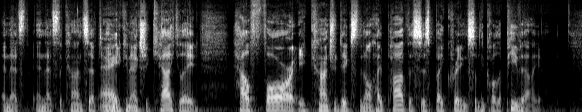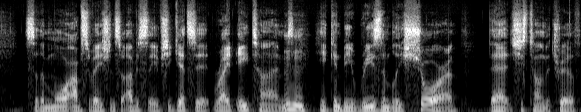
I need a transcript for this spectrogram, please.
And that's and that's the concept. All and right. you can actually calculate how far it contradicts the null hypothesis by creating something called a p-value. So the more observations, so obviously if she gets it right eight times, mm-hmm. he can be reasonably sure that she's telling the truth.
